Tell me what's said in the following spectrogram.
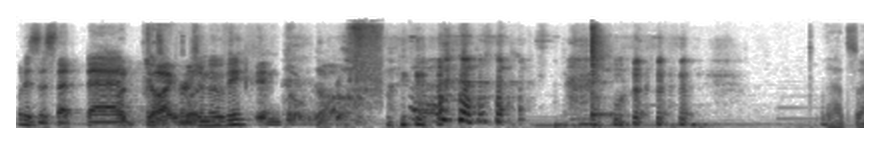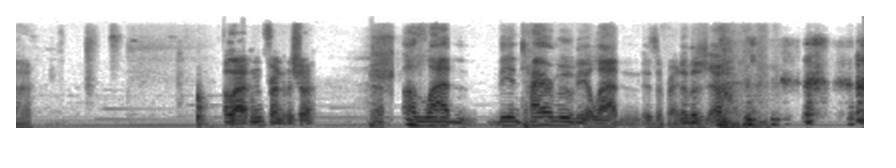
What is this? That bad A Prince of Persia diamond. movie? in the rough. That's uh Aladdin, friend of the show. Aladdin. The entire movie Aladdin is a friend of the show.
